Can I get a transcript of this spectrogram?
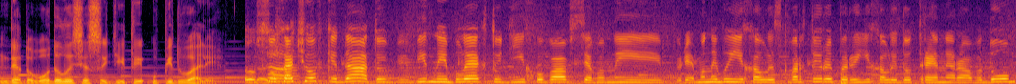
де доводилося сидіти у підвалі. В Сухачовки, да, то бідний Блек тоді ховався. Вони вони виїхали з квартири, переїхали до тренера в дом,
